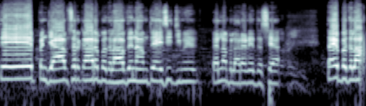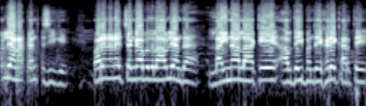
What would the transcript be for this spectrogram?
ਤੇ ਪੰਜਾਬ ਸਰਕਾਰ ਬਦਲਾਵ ਦੇ ਨਾਮ ਤੇ ਆਈ ਸੀ, ਜਿਵੇਂ ਪਹਿਲਾਂ ਬੁਲਾਰਿਆਂ ਨੇ ਦੱਸਿਆ, ਤਾਂ ਇਹ ਬਦਲਾਵ ਲਿਆਉਣਾ ਚਾਹੁੰਦੇ ਸੀਗੇ, ਪਰ ਇਹਨਾਂ ਨੇ ਚੰਗਾ ਬਦਲਾਵ ਲਿਆਂਦਾ ਲਾਈਨਾਂ ਲਾ ਕੇ ਆਪਦੇ ਹੀ ਬੰਦੇ ਖੜੇ ਕਰਤੇ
